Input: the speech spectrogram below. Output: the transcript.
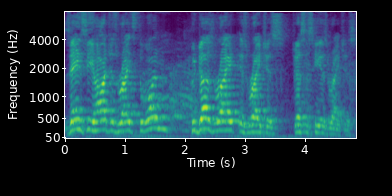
Zane C. Hodges writes, The one who does right is righteous, just as he is righteous.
